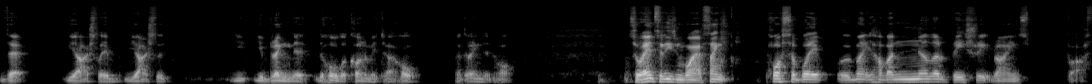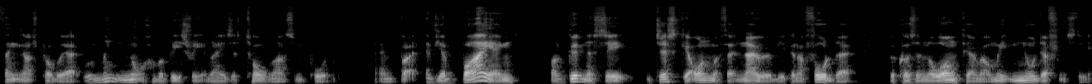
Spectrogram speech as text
that you actually you actually you, you bring the, the whole economy to a halt, a grinding halt. So hence the reason why I think possibly we might have another base rate rise, but I think that's probably it. We might not have a base rate rise at all. That's important. Um, but if you're buying, for goodness sake, just get on with it now if you can afford it, because in the long term it'll make no difference to you.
